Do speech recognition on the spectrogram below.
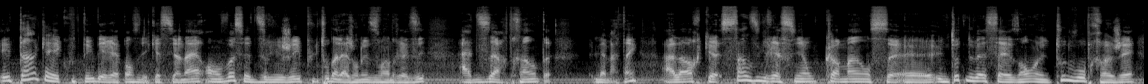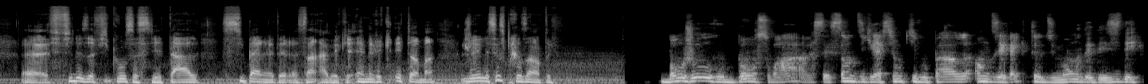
Et tant qu'à écouter des réponses des questionnaires, on va se diriger plutôt dans la journée du vendredi à 10h30 le matin, alors que Sans digression commence euh, une toute nouvelle saison, un tout nouveau projet euh, philosophico-sociétal super intéressant avec Émeric et Thomas. Je vais les laisser se présenter. Bonjour ou bonsoir, c'est Sans digression qui vous parle en direct du monde des idées.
